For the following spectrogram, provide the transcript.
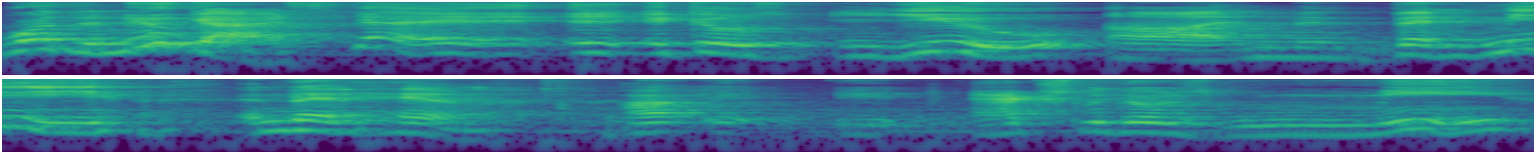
We're the new guys. Yeah, it, it, it goes you, uh, and then, then me, and then him. Uh, it, it actually goes me,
